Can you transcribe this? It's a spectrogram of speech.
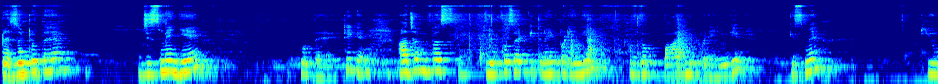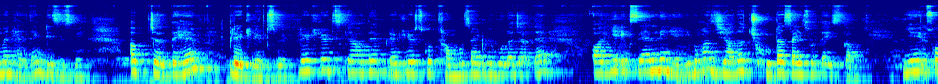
प्रेजेंट होता है, जिसमें ये होता है, ठीक है? आज हम बस लिम्फोसाइट इतना ही पढ़ेंगे। हम लोग बाद में पढ़ेंगे किसमें? ह्यूमन हेल्थ एंड डिज़ीज़ में। अब चलते हैं प्लेटलेट्स में। प्लेटलेट्स क्या होता है? प्लेटलेट्स को थ्रोम्बोसाइट भी बोला जाता है। और ये एक सेल नहीं है, ये बहुत ज़्यादा छोटा साइज़ होता है इसका। ये इसको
